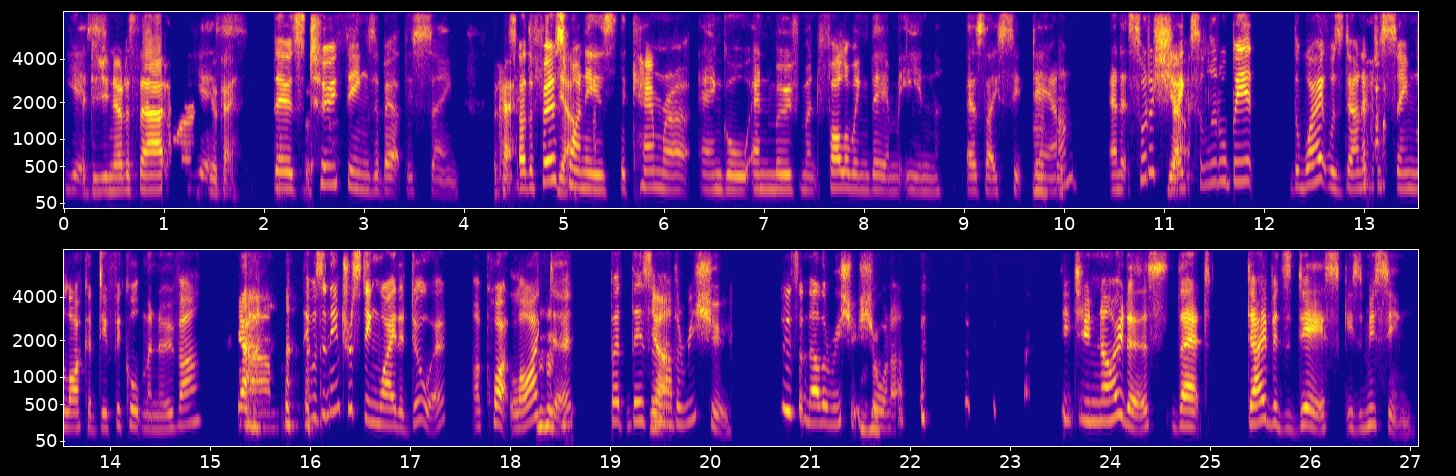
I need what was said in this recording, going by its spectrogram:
Yes. Did you notice that? Or- Yes. Okay. There's two things about this scene. Okay. So the first Yeah. one is the camera angle and movement following them in as they sit Mhm. down. And it sort of Yeah. shakes a little bit. The way it was done, it just seemed like a difficult maneuver. yeah. Um, it was an interesting way to do it. I quite liked Mhm. it, but there's Yeah. another issue. There's another issue, Mhm. Shawna. Did you notice that David's desk is missing?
